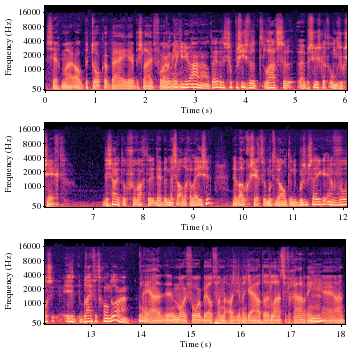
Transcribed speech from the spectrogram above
zeg maar ook betrokken bij besluitvorming. Wat, je nu aanhaalt, hè, dat is toch precies wat het laatste bestuurskrachtonderzoek zegt. Dan zou je toch verwachten, we hebben het met z'n allen gelezen. We hebben ook gezegd, we moeten de hand in de boezem steken. En vervolgens is het, blijft het gewoon doorgaan. Nou ja, een mooi voorbeeld van, als want jij had de laatste vergadering Mhm. eh, aan.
